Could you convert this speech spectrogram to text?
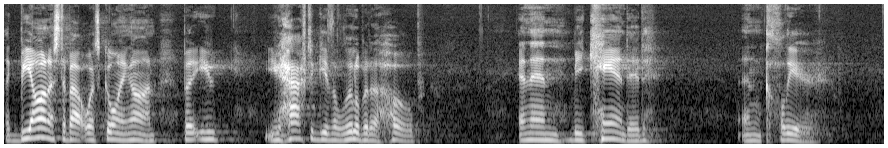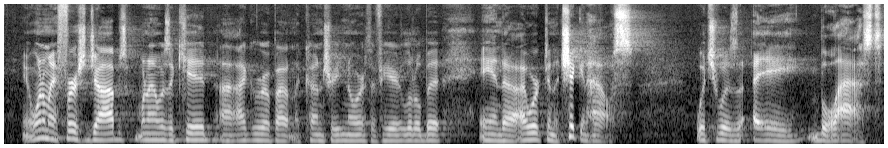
Like, be honest about what's going on, but you, you have to give a little bit of hope and then be candid and clear. You know, one of my first jobs when I was a kid, uh, I grew up out in the country north of here a little bit, and uh, I worked in a chicken house, which was a blast.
